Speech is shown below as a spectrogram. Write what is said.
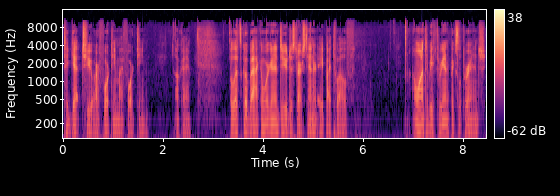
to get to our 14 by 14. Okay, but let's go back and we're going to do just our standard 8 by 12. I want it to be 300 pixel per inch.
